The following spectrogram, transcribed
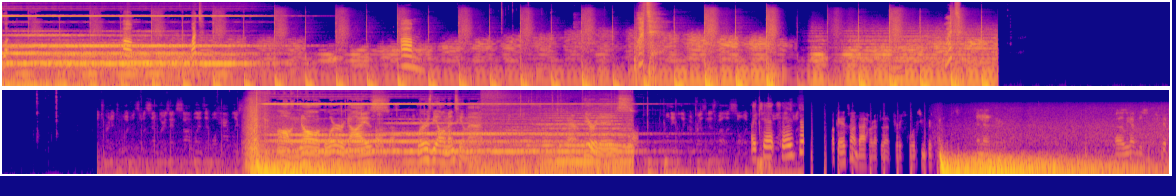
What? Um. What? It's not that hard after that first 14%. And then uh, we have this ship.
